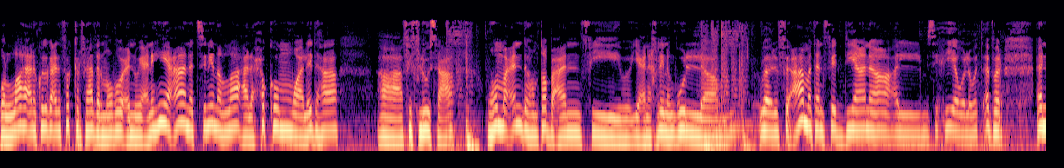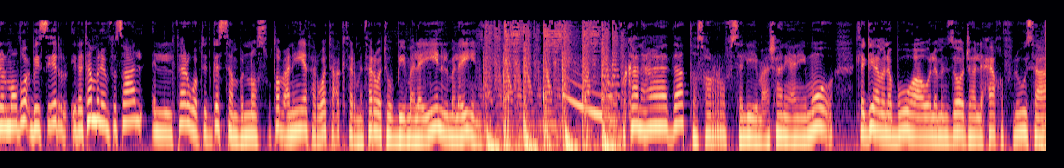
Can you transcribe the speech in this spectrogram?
والله أنا كنت قاعدة أفكر في هذا الموضوع إنه يعني هي عانت سنين الله على حكم والدها آه، في فلوسها وهم عندهم طبعا في يعني خلينا نقول آم، في- عامة في الديانة المسيحية ولا whatever إنه الموضوع بيصير إذا تم الانفصال الثروة بتتقسم بالنص وطبعا هي ثروتها أكثر من ثروته بملايين الملايين. فكان هذا تصرف سليم عشان يعني مو تلاقيها من أبوها ولا من زوجها اللي حياخذ فلوسها.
